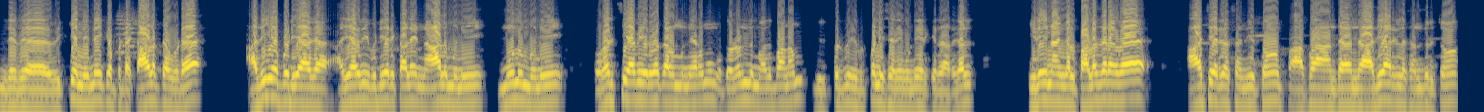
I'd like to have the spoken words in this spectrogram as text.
இந்த விற்க நிர்ணயிக்கப்பட்ட காலத்தை விட அதிகப்படியாக அதாவது விடியற்காலை நாலு மணி மூணு மணி தொடர்ச்சியாக இருபத்தாலு மணி நேரமும் தொடர்ந்து மதுபானம் விற்பனை செய்து கொண்டே இருக்கிறார்கள். இதை நாங்கள் பல தடவை ஆட்சியர்களை சந்தித்தோம். அப்போ அந்த அந்த அதிகாரிகளை சந்திச்சோம்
